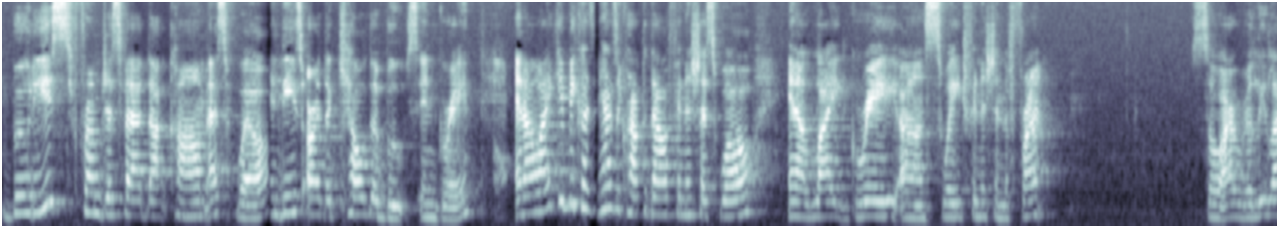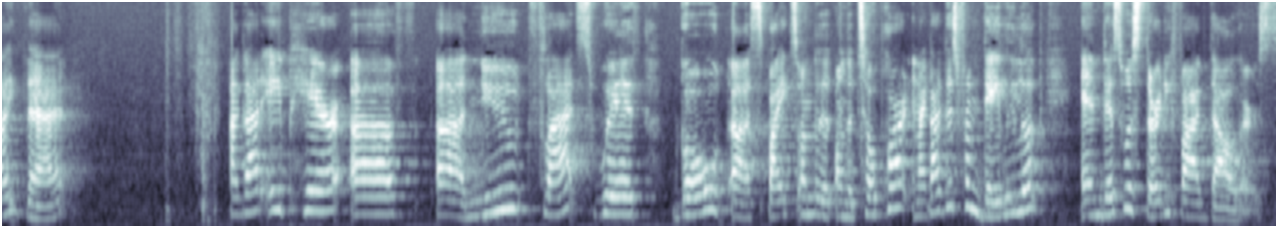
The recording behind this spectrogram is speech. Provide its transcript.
booties from justfab.com as well and these are the Kelda boots in gray. And I like it because it has a crocodile finish as well and a light gray uh, suede finish in the front. So I really like that. I got a pair of uh, nude flats with gold uh, spikes on the on the toe part and I got this from Daily Look and this was $35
